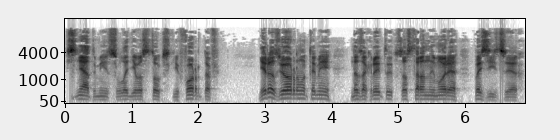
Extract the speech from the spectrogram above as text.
снятыми с Владивостокских фортов и развернутыми на закрытых со стороны моря позициях,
